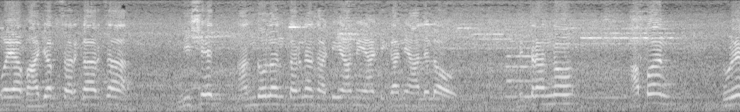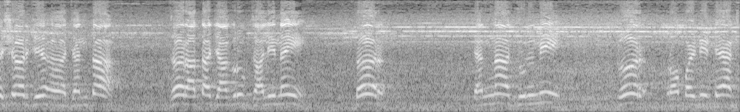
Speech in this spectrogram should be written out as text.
व या भाजप सरकारचा निषेध आंदोलन करण्यासाठी आम्ही या ठिकाणी आलेलो आहोत. मित्रांनो आपण धुळे शहर जे जनता जर आता जागरूक झाली नाही तर त्यांना जुलमी कर प्रॉपर्टी टॅक्स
